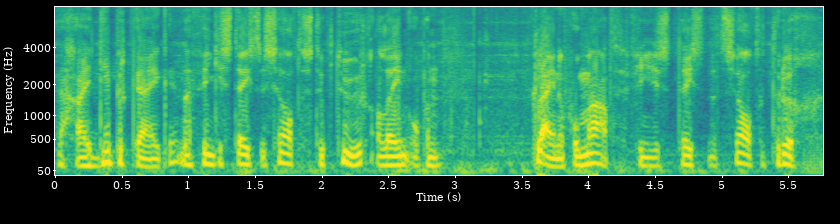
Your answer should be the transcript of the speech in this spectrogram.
Dan ga je dieper kijken, dan vind je steeds dezelfde structuur, alleen op een kleiner formaat. Vind je steeds hetzelfde terug.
